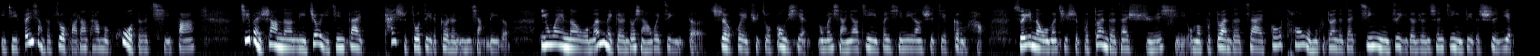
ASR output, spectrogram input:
以及分享的做法，让他们获得启发，基本上呢，你就已经在。开始做自己的个人影响力的，因为呢，我们每个人都想要为自己的社会去做贡献，我们想要尽一份心力让世界更好，所以呢，我们其实不断的在学习，我们不断的在沟通，我们不断的在经营自己的人生，经营自己的事业，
